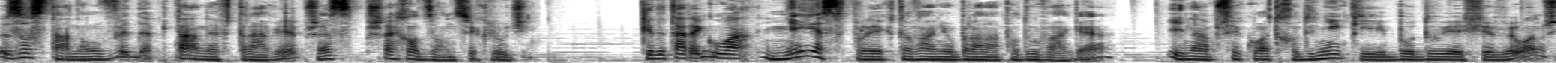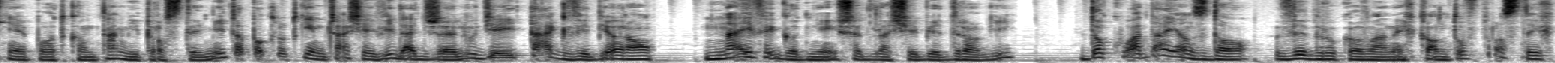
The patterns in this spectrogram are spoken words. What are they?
zostaną wydeptane w trawie przez przechodzących ludzi. Kiedy ta reguła nie jest w projektowaniu brana pod uwagę i na przykład chodniki buduje się wyłącznie pod kątami prostymi, to po krótkim czasie widać, że ludzie i tak wybiorą najwygodniejsze dla siebie drogi, dokładając do wybrukowanych kątów prostych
